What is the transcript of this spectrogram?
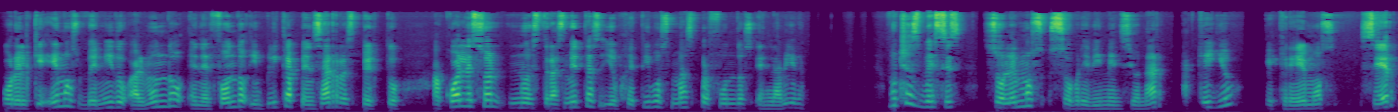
por el que hemos venido al mundo en el fondo implica pensar respecto a cuáles son nuestras metas y objetivos más profundos en la vida. Muchas veces solemos sobredimensionar aquello que creemos ser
